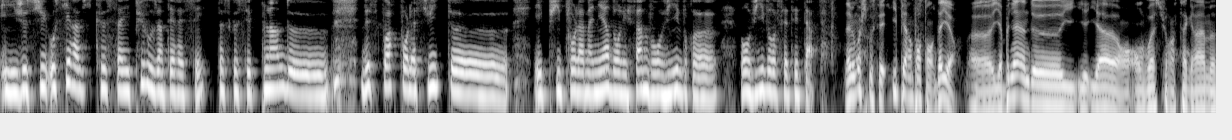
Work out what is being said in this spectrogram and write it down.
et je suis aussi ravie que ça ait pu vous intéresser parce que c'est plein de d'espoir pour la suite euh, et puis pour la manière dont les femmes vont vivre euh, vont vivre cette étape. Non mais moi je trouve que c'est hyper important. D'ailleurs, euh, il y a plein de, il y a, on voit sur Instagram,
